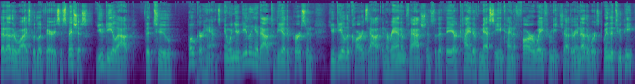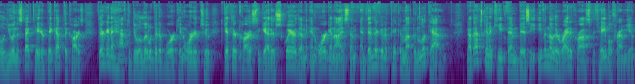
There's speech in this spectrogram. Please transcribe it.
that otherwise would look very suspicious. You deal out the two poker hands, and when you're dealing it out to the other person, you deal the cards out in a random fashion so that they are kind of messy and kind of far away from each other. In other words, when the two people, you and the spectator, pick up the cards, they're going to have to do a little bit of work in order to get their cards together, square them, and organize them, and then they're going to pick them up and look at them. Now, that's going to keep them busy. Even though they're right across the table from you,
